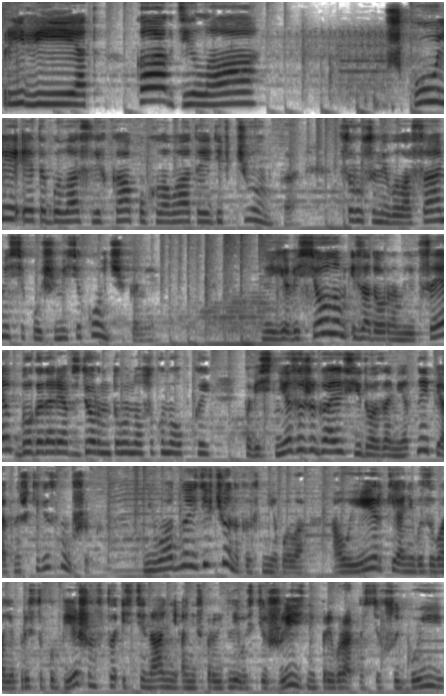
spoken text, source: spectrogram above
Привет! Как дела? В школе это была слегка пухловатая девчонка с русыми волосами, секущимися кончиками – на ее веселом и задорном лице, благодаря вздернутому носу кнопкой, по весне зажигались едва заметные пятнышки веснушек. Ни у одной из девчонок их не было, а у Ирки они вызывали приступы бешенства и стенаний о несправедливости жизни, превратностях судьбы.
